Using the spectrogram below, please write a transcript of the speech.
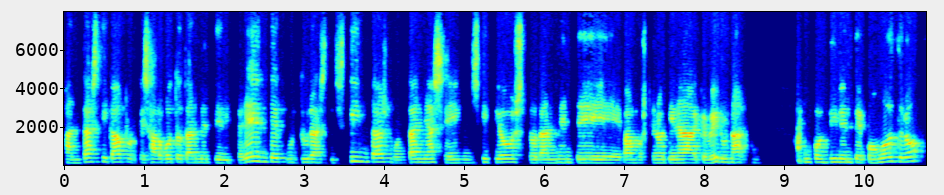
fantástica porque es algo totalmente diferente, culturas distintas, montañas en sitios totalmente, vamos, que no tiene nada que ver un continente con otro.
